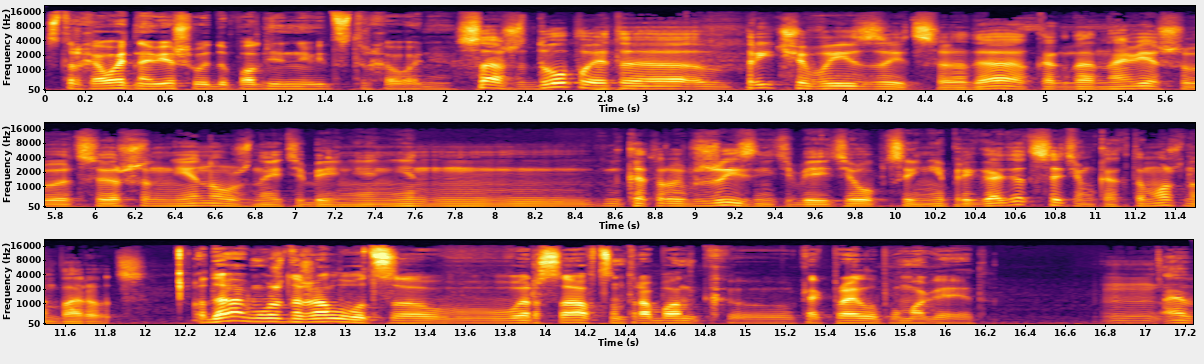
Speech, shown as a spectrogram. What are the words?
страховать, навешивать дополнительный вид страхования. Саш, допы это притча во языцах, да, когда навешивают совершенно ненужные тебе, не, не- которые в жизни тебе эти опции не пригодятся, с этим как-то можно бороться? Да, можно жаловаться в РСА, в Центробанк, э, как правило, помогает. А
